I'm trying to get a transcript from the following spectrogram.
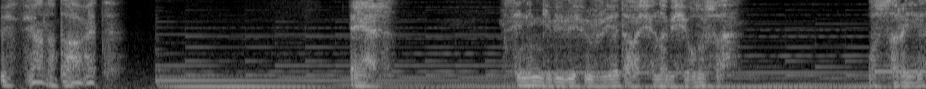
İsyana davet. Eğer senin gibi bir hürriyet aşığına bir şey olursa... ...o sarayı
